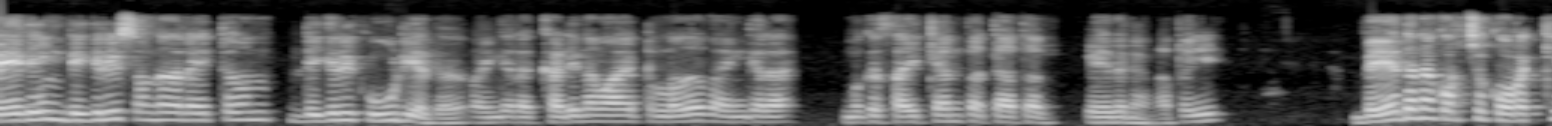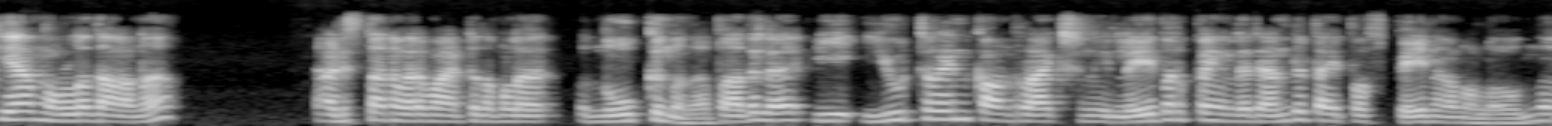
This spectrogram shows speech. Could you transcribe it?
വേരിയിങ് ഡിഗ്രീസ് ഉണ്ട് അതിൽ ഏറ്റവും ഡിഗ്രി കൂടിയത്. ഭയങ്കര കഠിനമായിട്ടുള്ളത് ഭയങ്കര നമുക്ക് സഹിക്കാൻ പറ്റാത്ത വേദനയാണ്. അപ്പൊ ഈ വേദന കുറച്ച് കുറയ്ക്കുക എന്നുള്ളതാണ് അടിസ്ഥാനപരമായിട്ട് നമ്മൾ നോക്കുന്നത്. അപ്പൊ അതിൽ ഈ യൂട്രൈൻ കോൺട്രാക്ഷൻ ഈ ലേബർ പെയിനിൽ രണ്ട് ടൈപ്പ് ഓഫ് പെയിൻ ആണുള്ളത്. ഒന്ന്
